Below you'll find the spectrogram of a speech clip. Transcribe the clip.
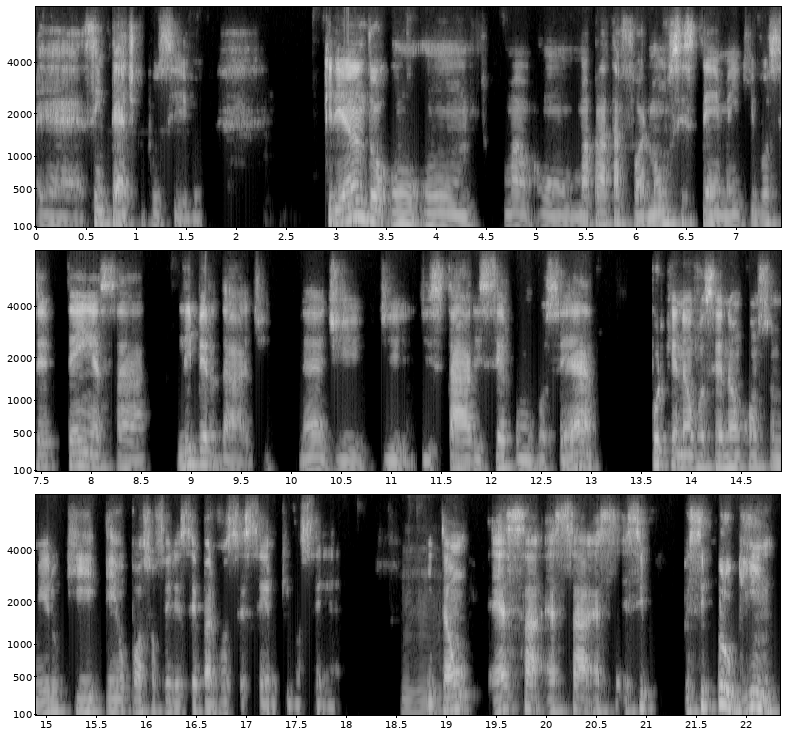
é, sintético possível, criando um, um, uma, uma plataforma, um sistema em que você tem essa liberdade né, de, de, de estar e ser como você é, por que não você não consumir o que eu posso oferecer para você ser o que você é? Uhum. Então, essa, essa, essa, esse, esse plugin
